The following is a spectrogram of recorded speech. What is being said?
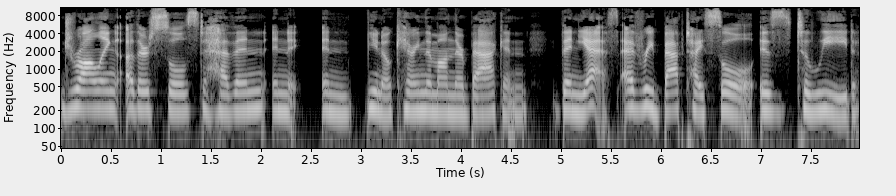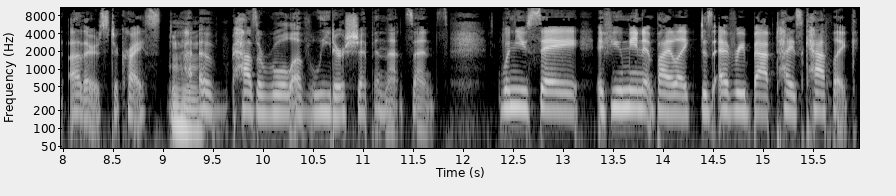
drawing other souls to heaven and and you know carrying them on their back and then yes every baptized soul is to lead others to christ ha- has a role of leadership in that sense when you say if you mean it by like does every baptized catholic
